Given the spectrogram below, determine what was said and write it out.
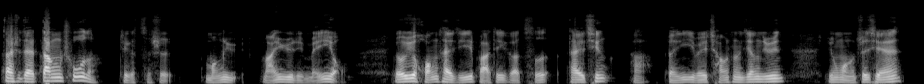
但是在当初呢，这个词是蒙语、满语里没有。由于皇太极把这个词“代清”，本意为常胜将军，勇往直前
